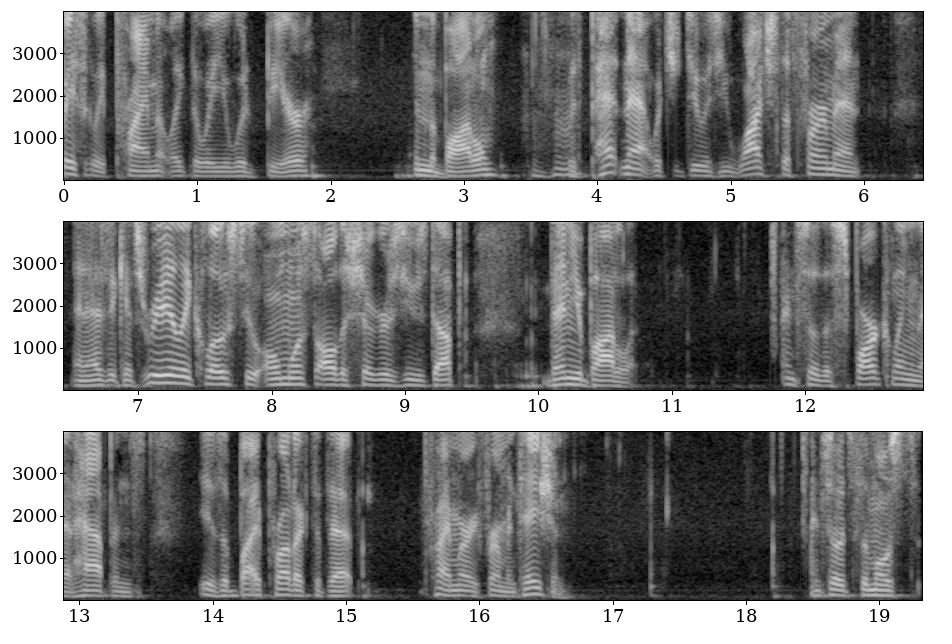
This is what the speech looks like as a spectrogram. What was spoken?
basically prime it like the way you would beer in the bottle. With pet nat, what you do is you watch the ferment, and as it gets really close to almost all the sugars used up, then you bottle it. And so the sparkling that happens is a byproduct of that primary fermentation. And so it's the most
